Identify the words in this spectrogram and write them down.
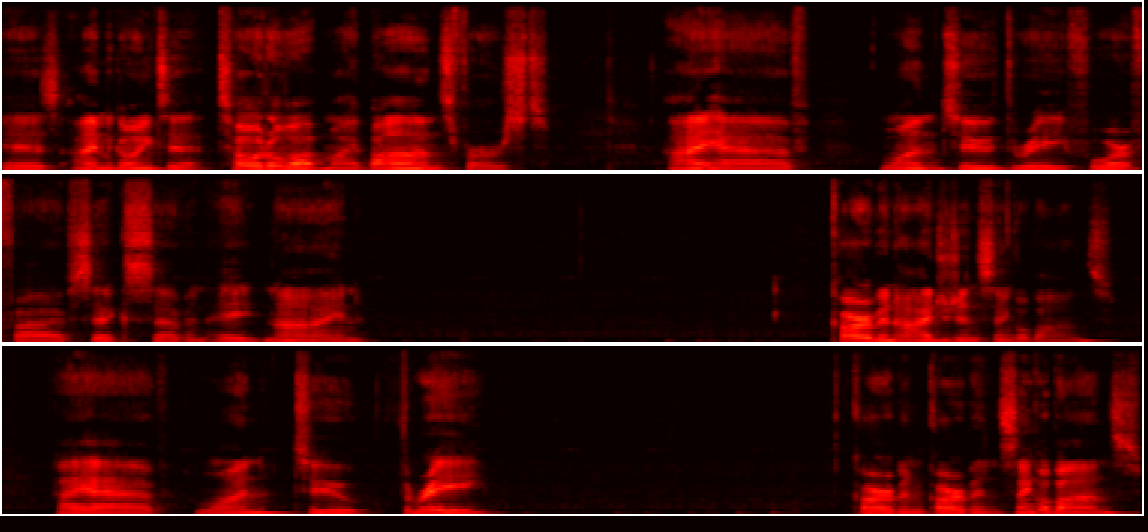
is I'm going to total up my bonds first. I have one, two, three, four, five, six, seven, eight, nine carbon hydrogen single bonds. I have one, two, three carbon carbon single bonds.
